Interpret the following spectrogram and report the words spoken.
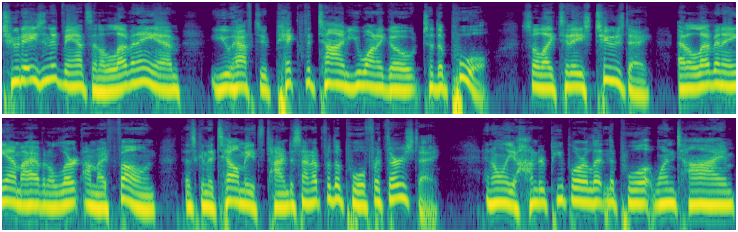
two days in advance at 11 a.m., you have to pick the time you want to go to the pool. So, like today's Tuesday at 11 a.m., I have an alert on my phone that's going to tell me it's time to sign up for the pool for Thursday. and only 100 people are let in the pool at one time.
